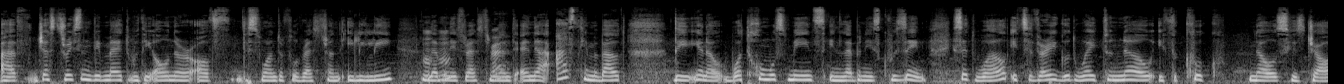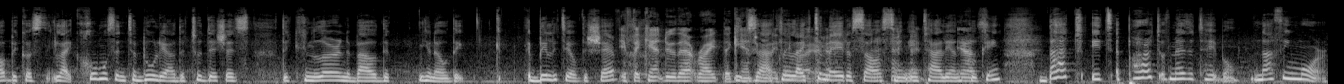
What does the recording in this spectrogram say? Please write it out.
I've just recently met with the owner of this wonderful restaurant ilili mm-hmm. lebanese restaurant and I asked him about the, you know, what hummus means in Lebanese cuisine. He said, well, it's a very good way to know if a cook knows his job because, like, hummus and tabbouleh are the two dishes that you can learn about the, you know, the ability of the chef. If they can't do that right, they can't exactly like right. tomato sauce in Italian Yes. cooking, but it's a part of mezze table, nothing more.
